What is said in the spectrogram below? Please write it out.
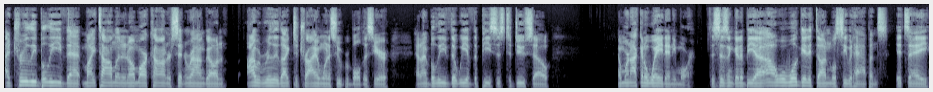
I truly believe that Mike Tomlin and Omar Khan are sitting around going, I would really like to try and win a Super Bowl this year. And I believe that we have the pieces to do so. And we're not going to wait anymore. This isn't going to be a, oh, well, we'll get it done. We'll see what happens. It's a,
